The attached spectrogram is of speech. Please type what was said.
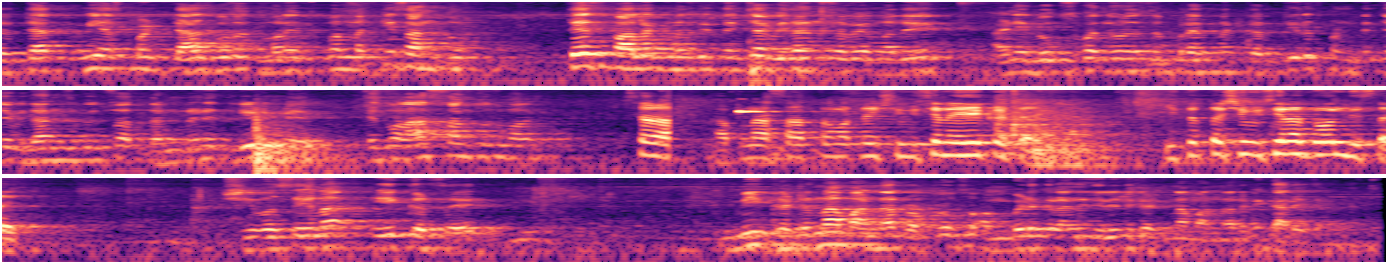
तर त्यात मी असं पण त्याचबरोबर मला पण नक्की सांगतो तेच पालकमंत्री त्यांच्या विधानसभेमध्ये आणि लोकसभा निवडण्याचा प्रयत्न करतीलच पण त्यांच्या विधानसभेत सुद्धा दणदणीत लीड मिळेल. हे तुम्हाला आज सांगतो तुम्हाला. सर आपण असं आता म्हटलं शिवसेना एकच आहे. इथं तर शिवसेना दोन दिसत आहेत. शिवसेना एकच आहे. मी घटना मानणार डॉक्टर आंबेडकरांनी दिलेली घटना मानणारे मी कार्यकर्ता आहे.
